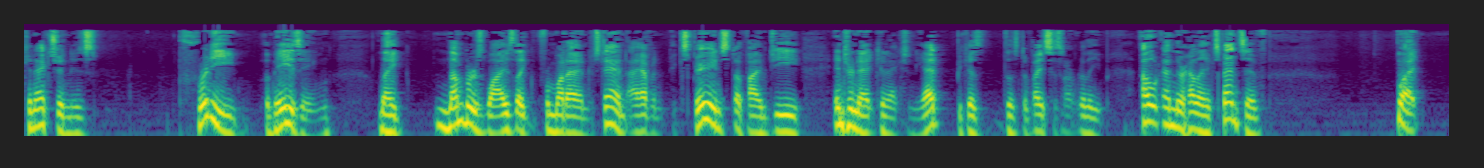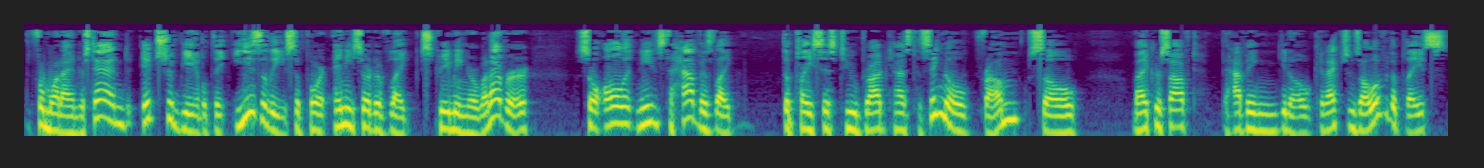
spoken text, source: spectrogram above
connection is pretty amazing, like numbers wise, like from what I understand, I haven't experienced a 5G internet connection yet because those devices aren't really out and they're hella expensive. But from what I understand, it should be able to easily support any sort of like streaming or whatever. So all it needs to have is like the places to broadcast the signal from. So Microsoft having, you know, connections all over the place,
